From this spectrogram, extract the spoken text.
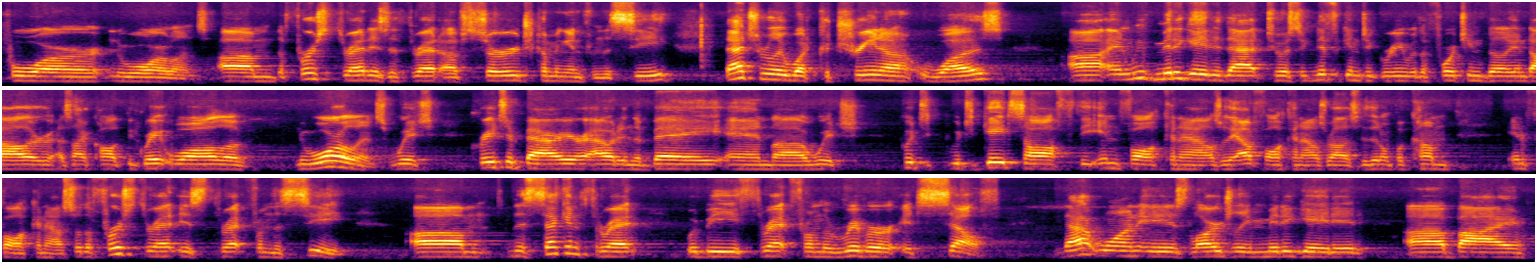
for New Orleans. Um, the first threat is a threat of surge coming in from the sea. That's really what Katrina was. Uh, and we've mitigated that to a significant degree with a $14 billion, as I call it, the Great Wall of New Orleans, which creates a barrier out in the bay and uh, which puts which gates off the infall canals or the outfall canals rather, so they don't become infall canals. So the first threat is threat from the sea. Um, the second threat would be threat from the river itself. That one is largely mitigated uh, by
